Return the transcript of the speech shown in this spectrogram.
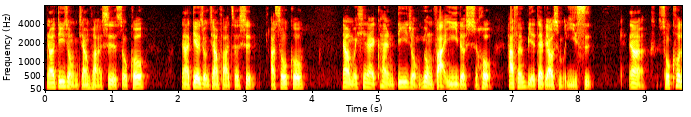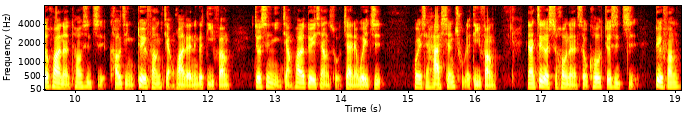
那第一种讲法是そこ，那第二种讲法则是あそこ。那我们先来看第一种用法一的时候，它分别代表什么意思？ 那そこ的话呢，通常是指靠近对方讲话的那个地方，就是你讲话的对象所站的位置，或者是他身处的地方。那这个时候呢，そこ就是指对方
